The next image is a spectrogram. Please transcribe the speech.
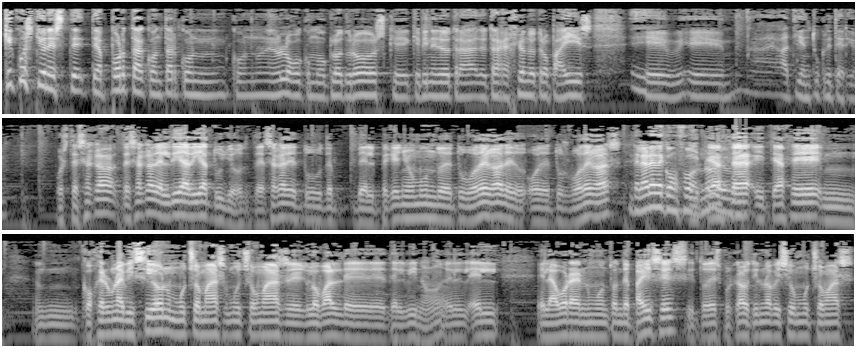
¿Qué cuestiones te, aporta contar con, un enólogo como Claude Gros, que, viene de otra, de otra región, de otro país, eh a ti en tu criterio? Pues te saca, te saca del día a día tuyo, te saca de tu, del pequeño mundo de tu bodega o de tus bodegas. Del área de confort, y ¿no? Te hace, y te hace mm, mm, coger una visión mucho más, mucho más eh, global de, del vino, ¿no? Él, él, elabora en un montón de países, y entonces, pues claro, tiene una visión mucho más,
